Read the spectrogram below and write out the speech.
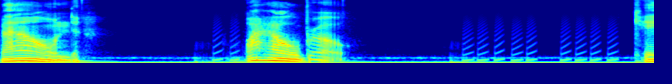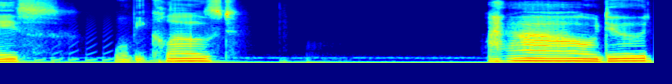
found. Wow, bro. Case will be closed. Wow, dude.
